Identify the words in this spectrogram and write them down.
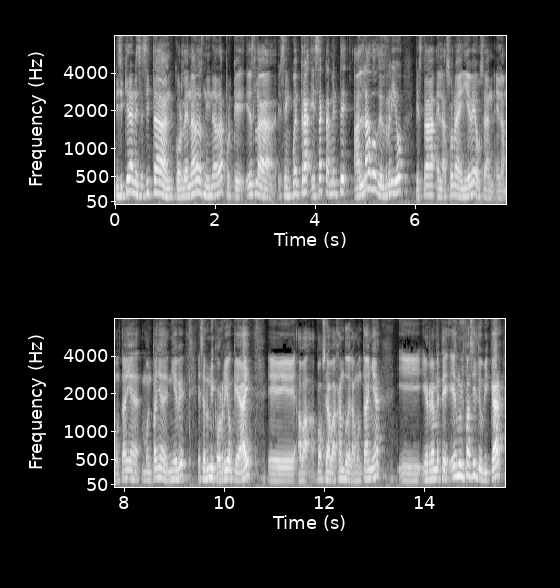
ni siquiera necesitan coordenadas ni nada, porque es la se encuentra exactamente al lado del río que está en la zona de nieve, o sea, en, la montaña, montaña de nieve, es el único río que hay, eh, o sea, bajando de la montaña, y, y realmente es muy fácil de ubicar,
